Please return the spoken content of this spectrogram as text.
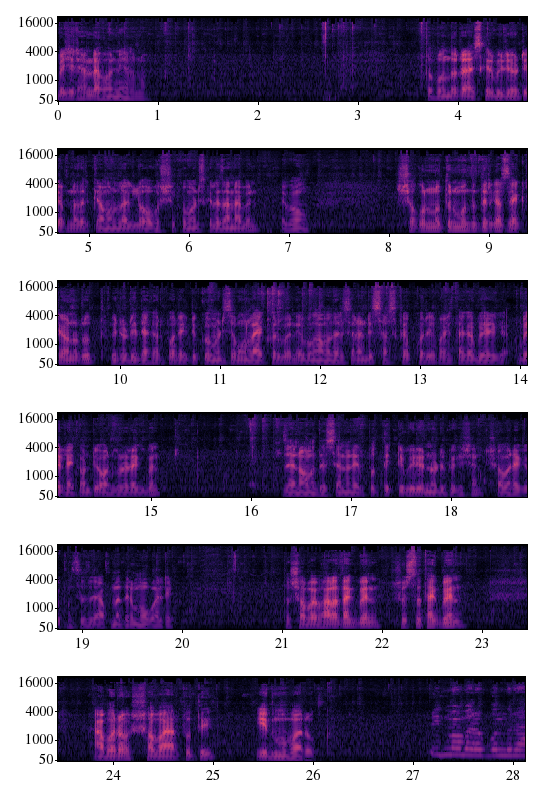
বেশি ঠান্ডা হয়নি এখনও। তো বন্ধুরা, আজকের ভিডিওটি আপনাদের কেমন লাগল অবশ্যই কমেন্টস করে জানাবেন এবং সকল নতুন বন্ধুদের কাছে একটা অনুরোধ, ভিডিওটি দেখার পর একটি কমেন্টস এবং লাইক করবেন এবং আমাদের চ্যানেলটি সাবস্ক্রাইব করে পাশে থাকা বেল আইকনটি অন করে রাখবেন যেন আমাদের চ্যানেলের প্রত্যেকটি ভিডিওর নোটিফিকেশান সবার আগে পৌঁছে যায় আপনাদের মোবাইলে। তো সবাই ভালো থাকবেন, সুস্থ থাকবেন। আবারও সবার প্রতি ঈদ মুবারক। ঈদ মোবারক বন্ধুরা,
